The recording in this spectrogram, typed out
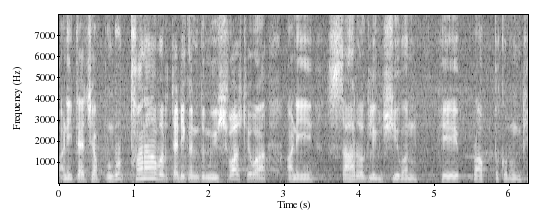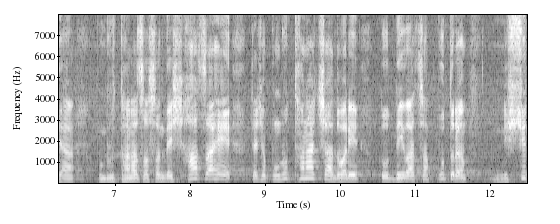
आणि त्याच्या पुनरुत्थानावर त्या ठिकाणी तुम्ही विश्वास ठेवा आणि सार्वजनिक जीवन हे प्राप्त करून घ्या. पुनरुत्थानाचा संदेश हाच आहे. त्याच्या पुनरुत्थानाच्याद्वारे तो देवाचा पुत्र निश्चित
